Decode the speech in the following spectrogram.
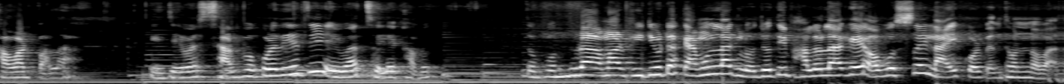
খাওয়ার পালা। এই যে এবার সার্ভ করে দিয়েছি, এবার ছেলে খাবে। তো বন্ধুরা, আমার ভিডিওটা কেমন লাগল? যদি ভালো লাগে, অবশ্যই লাইক করবেন। ধন্যবাদ।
